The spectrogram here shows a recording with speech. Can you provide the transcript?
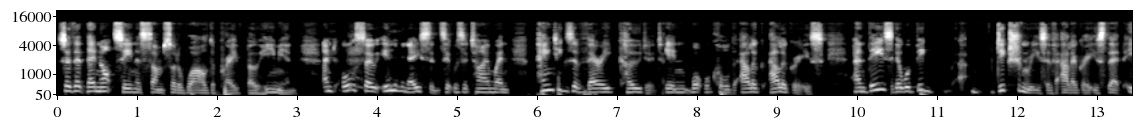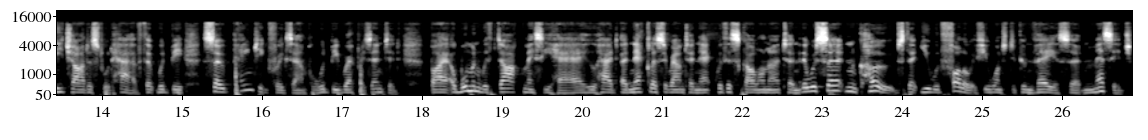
so that they're not seen as some sort of wild, depraved bohemian. And also in the Renaissance, it was a time when paintings are very coded in what were called allegories, and these there were big dictionaries of allegories that each artist would have that would be so painting for example would be represented by a woman with dark messy hair who had a necklace around her neck with a skull on it. And there were certain codes that you would follow if you wanted to convey a certain message.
